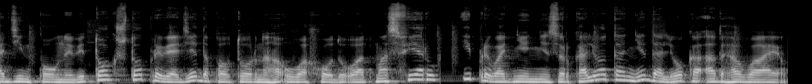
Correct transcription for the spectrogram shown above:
адзін поўны віток, што прывядзе да паўторнага ўваходу ў атмасферу і прываднення зуркалёта недалёка ад гаваю.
